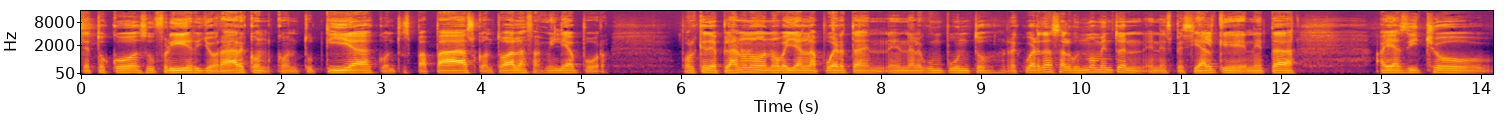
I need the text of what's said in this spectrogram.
te tocó sufrir, llorar con, con tu tía, con tus papás, con toda la familia por porque de plano no, no veían la puerta en, algún punto. ¿Recuerdas algún momento en, en especial que neta hayas dicho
